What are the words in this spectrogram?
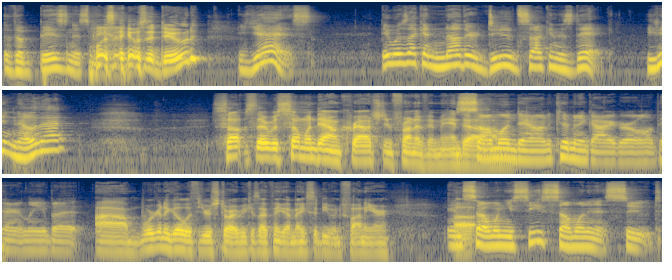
the businessman. Was it, it was a dude? Yes. It was like another dude sucking his dick. You didn't know that? Some there was someone down crouched in front of him, and um, Someone down. It could have been a guy or girl, apparently. But Um, we're gonna go with your story because I think that makes it even funnier. and so when you see someone in a suit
